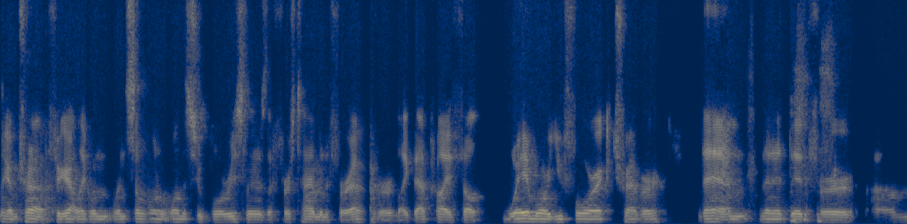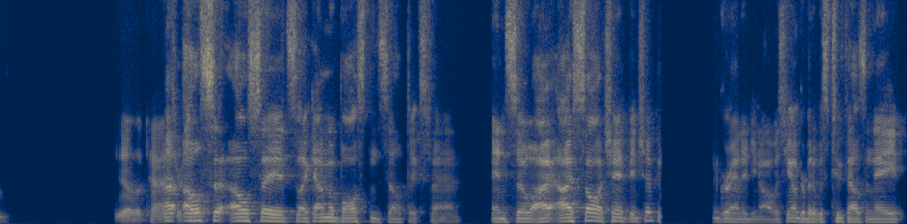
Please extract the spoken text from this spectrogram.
like i'm trying to figure out like when when someone won the super bowl recently it was the first time in forever like that probably felt way more euphoric trevor than than it did for um you know the past I- I'll say I'll say it's like I'm a Boston Celtics fan, and so I I saw a championship. Granted, you know I was younger, but it was 2008.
